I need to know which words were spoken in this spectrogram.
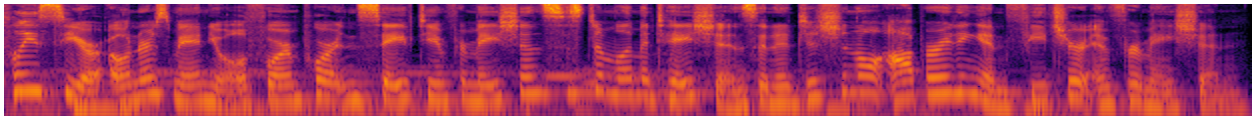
Please see your owner's manual for important safety information, system limitations, and additional operating and feature information.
